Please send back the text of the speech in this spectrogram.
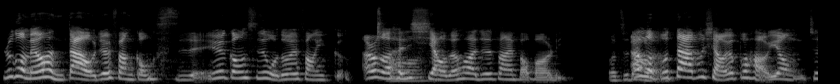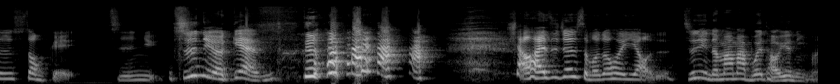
如果没有很大，我就会放公司诶，因为公司我都会放一个。啊，如果很小的话，就是放在包包里。我知道。如果不大不小又不好用，就是送给侄女。侄女 again，小孩子就是什么都会要的。侄女的妈妈不会讨厌你吗？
